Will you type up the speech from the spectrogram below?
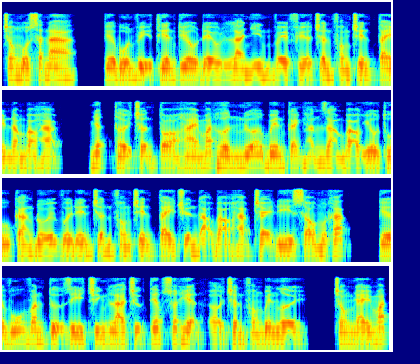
Trong một sát na, kia bốn vị thiên kiêu đều là nhìn về phía Trần Phong trên tay nắm bảo hạp, nhất thời trận to hai mắt hơn nữa bên cạnh hắn dám bảo yêu thú càng đối với đến Trần Phong trên tay truyền đạo bảo hạp chạy đi sau một khắc, kia Vũ Văn tự di chính là trực tiếp xuất hiện ở Trần Phong bên người, trong nháy mắt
